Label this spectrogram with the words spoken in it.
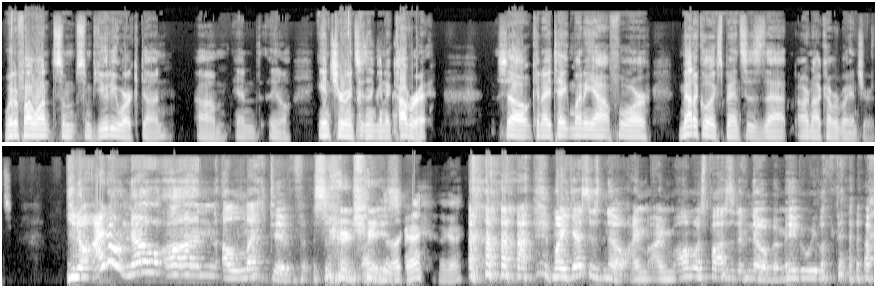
What if I want some some beauty work done, um, and you know insurance isn't going to cover it? So can I take money out for medical expenses that are not covered by insurance? You know, I don't know on elective surgeries. Oh, okay, okay. My guess is no. I'm I'm almost positive no, but maybe we look that up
